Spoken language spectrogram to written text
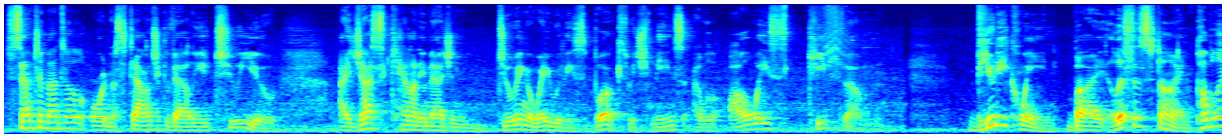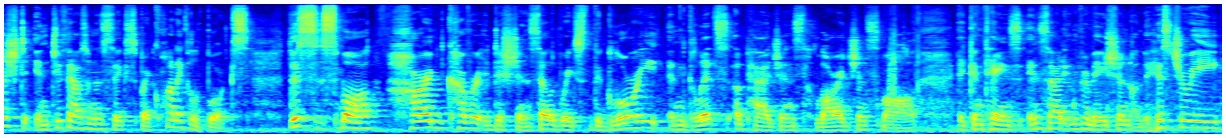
sentimental, or nostalgic value to you. I just cannot imagine doing away with these books, which means I will always keep them. Beauty Queen by Elissa Stein, published in 2006 by Chronicle Books. This small hardcover edition celebrates the glory and glitz of pageants, large and small. It contains inside information on the history,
